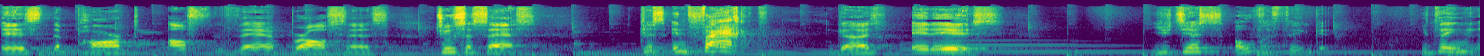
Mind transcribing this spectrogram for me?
is the part of their process to success because in fact guys it is you just overthink it you think,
